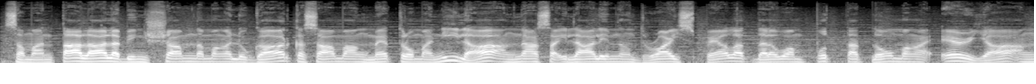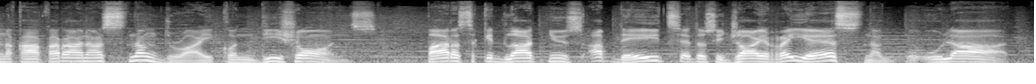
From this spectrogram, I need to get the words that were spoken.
Samantala, labing siyam na mga lugar kasama ang Metro Manila ang nasa ilalim ng dry spell at 23 mga area ang nakakaranas ng dry conditions. Para sa Kidlat News Updates, ito si Jai Reyes, nag-uulat.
